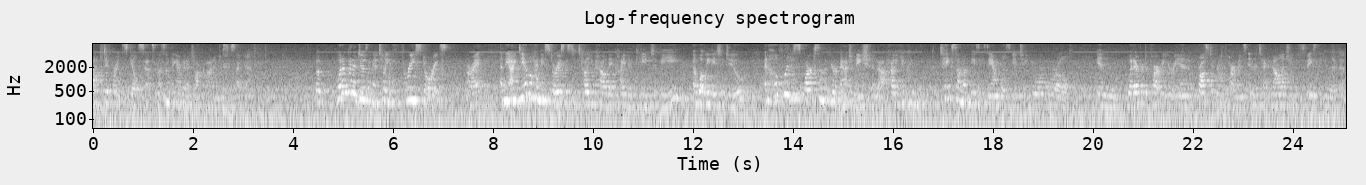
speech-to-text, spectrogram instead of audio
lot of different skill sets, and that's something I'm going to talk about in just a second. But what I'm going to do is I'm going to tell you three stories, all right? And the idea behind these stories is to tell you how they kind of came to be and what we need to do, and hopefully to spark some of your imagination about how you can take some of these examples into your world in whatever department you're in, across different departments, in the technology space that you live in.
